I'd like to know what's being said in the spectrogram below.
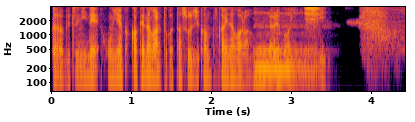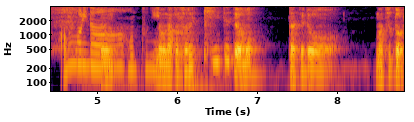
たら別にね、翻訳かけながらとか多少時間使いながらやればいいし、あんまりな本当に。でもなんかそれ聞いてて思ったけど、まあちょっと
